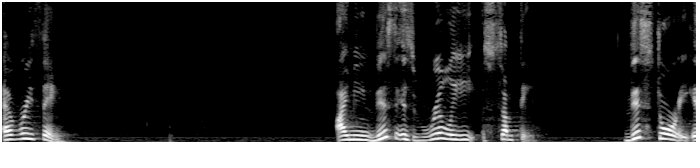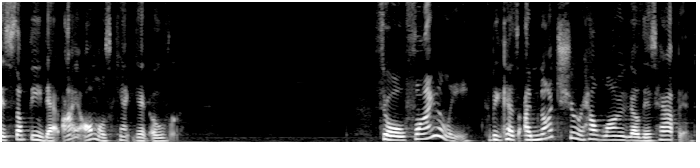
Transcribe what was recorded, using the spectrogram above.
everything. I mean, this is really something. This story is something that I almost can't get over. So finally, because I'm not sure how long ago this happened,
